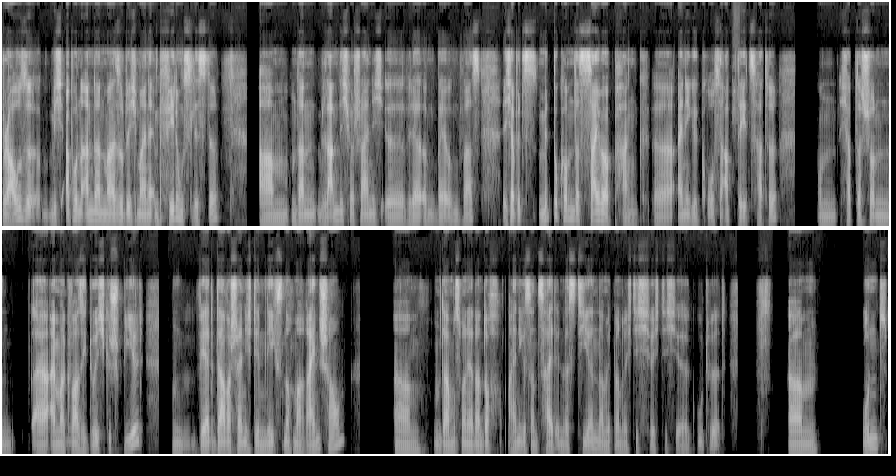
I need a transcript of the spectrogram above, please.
browse mich ab und an dann mal so durch meine Empfehlungsliste, ähm, und dann lande ich wahrscheinlich, äh, wieder irgend bei irgendwas. Ich habe jetzt mitbekommen, dass Cyberpunk, äh, einige große Updates hatte und ich habe das schon, äh, einmal quasi durchgespielt und werde da wahrscheinlich demnächst noch mal reinschauen. Ähm, und da muss man ja dann doch einiges an Zeit investieren, damit man richtig richtig, äh, gut wird. Ähm, und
